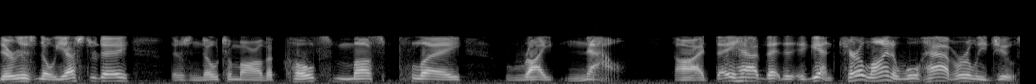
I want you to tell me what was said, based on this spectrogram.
there is no yesterday, there's no tomorrow. The Colts must play right now. All right, they have that again. Carolina will have early juice.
